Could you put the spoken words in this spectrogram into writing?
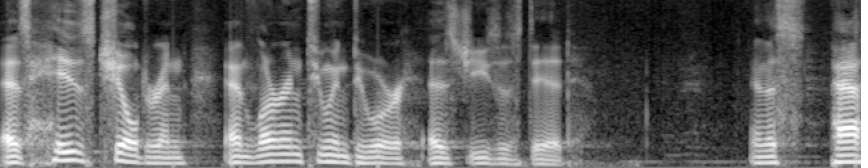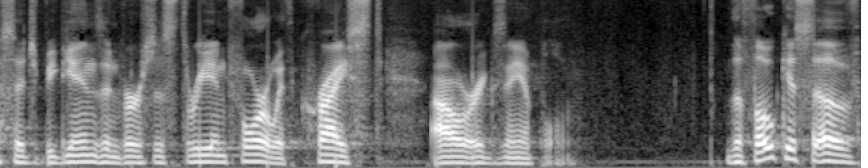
as His children and learn to endure as Jesus did. And this passage begins in verses 3 and 4 with Christ, our example. The focus of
